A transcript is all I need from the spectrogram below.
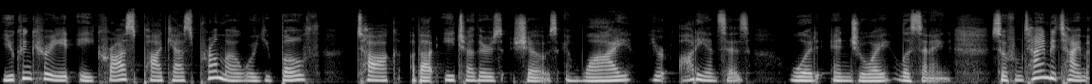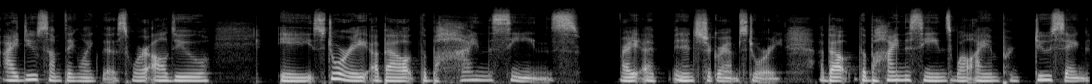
you can create a cross podcast promo where you both talk about each other's shows and why your audiences would enjoy listening. So from time to time, I do something like this where I'll do a story about the behind the scenes right? A, an Instagram story about the behind the scenes while I am producing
